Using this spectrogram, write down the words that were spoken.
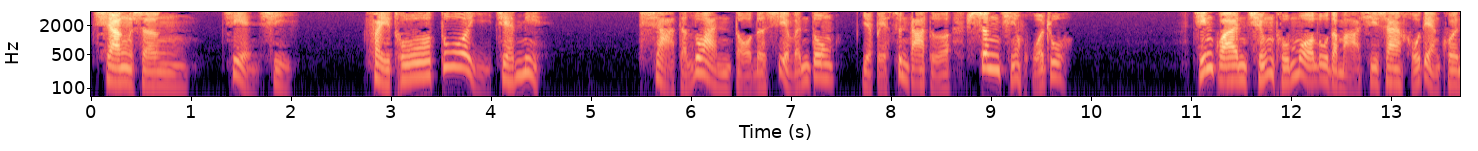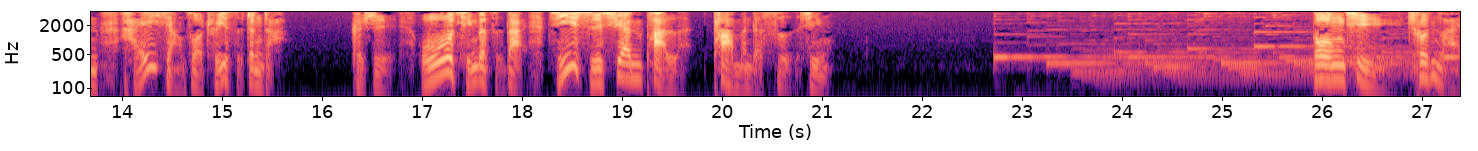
枪声渐息，匪徒多已歼灭。吓得乱抖的谢文东也被孙达德生擒活捉。尽管穷途末路的马锡山、侯殿坤还想做垂死挣扎，可是无情的子弹及时宣判了他们的死刑。冬去春来，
